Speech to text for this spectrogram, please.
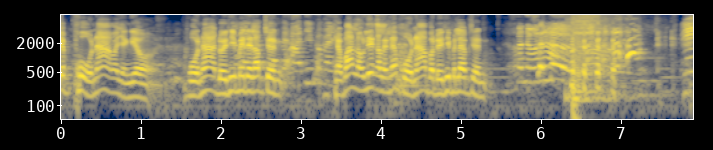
จะโผล่หน้ามาอย่างเดียว โผล่หน้าโดยที่ไม่ได้รับเชิญ ไปหาทีมทำไมแถวบ้านเราเรียกอะไรนะโผล่หน้ามาโดยที่ไม่ได้รับเชิญเสนอเสนออี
